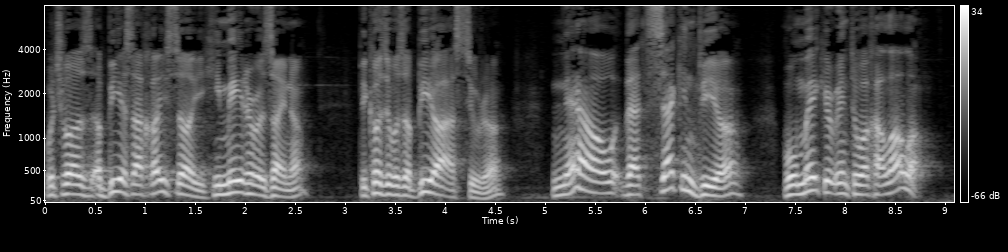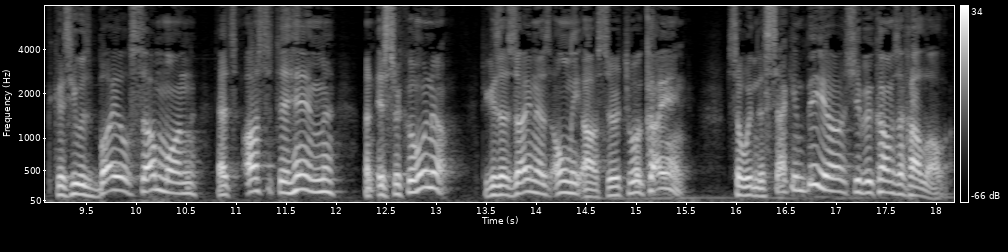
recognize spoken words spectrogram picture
which was a bia sachaisai, he made her a zaina, because it was a bia asura, now that second bia will make her into a halala, because he was boil someone that's usher to him an isra kahuna, because a zaina is only usher to a kayin. So in the second bia, she becomes a halala.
